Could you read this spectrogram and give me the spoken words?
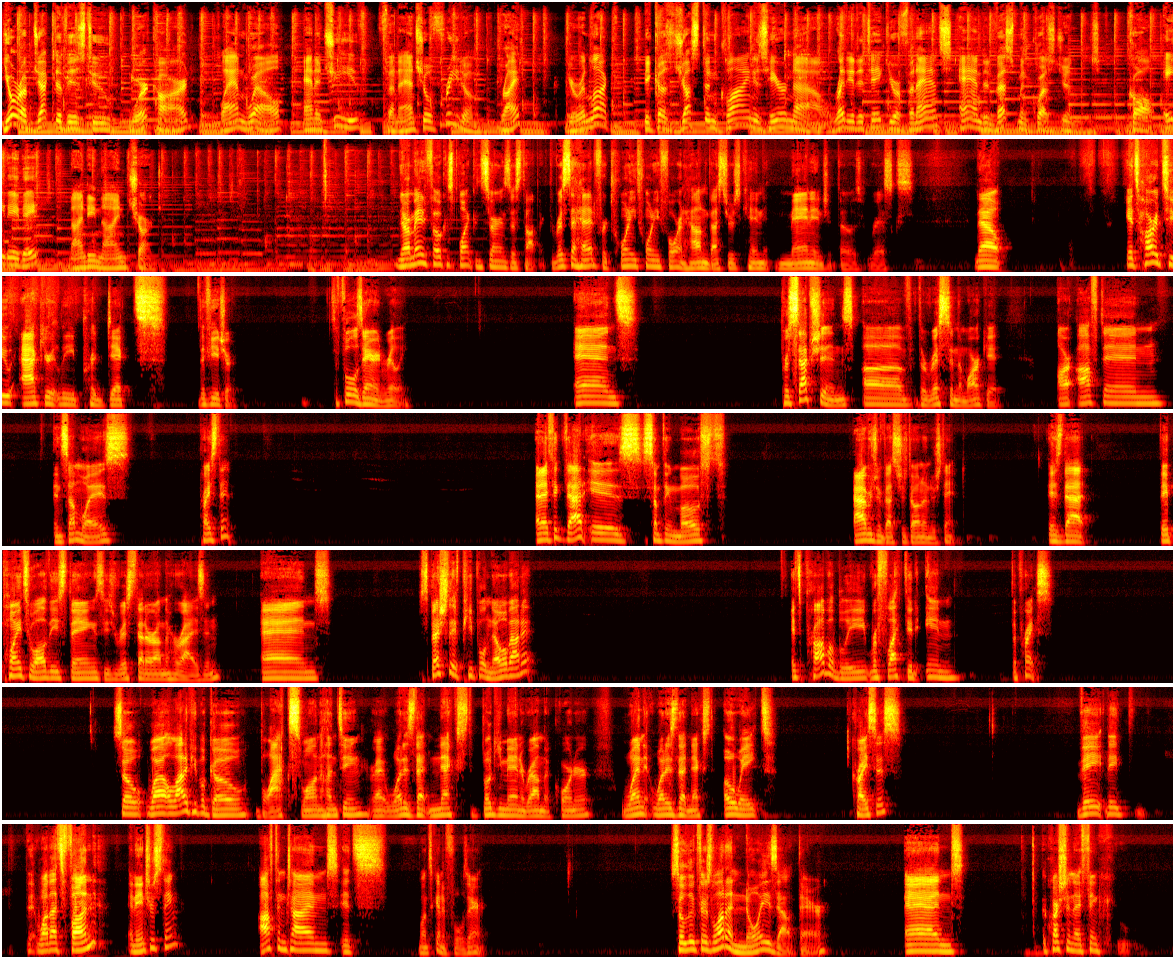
Your objective is to work hard, plan well, and achieve financial freedom, right? You're in luck because Justin Klein is here now, ready to take your finance and investment questions. Call 888 99 Chart. There are many focus point concerns this topic. The risks ahead for 2024 and how investors can manage those risks. Now, it's hard to accurately predict the future. It's a fool's errand, really. And perceptions of the risks in the market are often, in some ways, priced in. And I think that is something most average investors don't understand is that they point to all these things, these risks that are on the horizon. And especially if people know about it, it's probably reflected in the price. So while a lot of people go black swan hunting, right? What is that next boogeyman around the corner? When what is that next 08 crisis? They they while that's fun and interesting, oftentimes it's once again a fool's errand. So Luke, there's a lot of noise out there and the question I think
